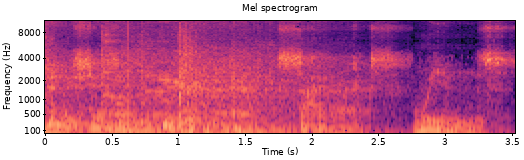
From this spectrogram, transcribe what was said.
Finish him. Cyrax wins.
